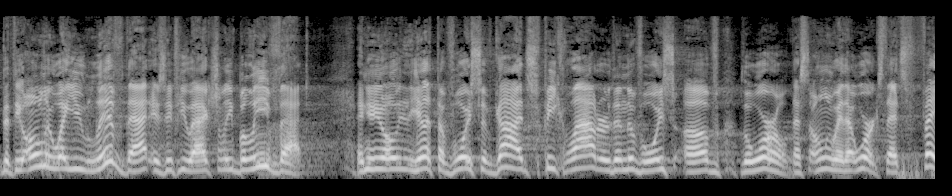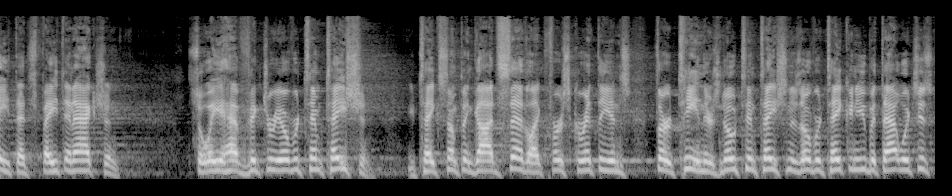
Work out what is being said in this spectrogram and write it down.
That the only way you live that is if you actually believe that. And you know, you let the voice of God speak louder than the voice of the world. That's the only way that works. That's faith. That's faith in action. So, way you have victory over temptation. You take something God said, like 1 Corinthians 13, there's no temptation has overtaken you, but that which is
